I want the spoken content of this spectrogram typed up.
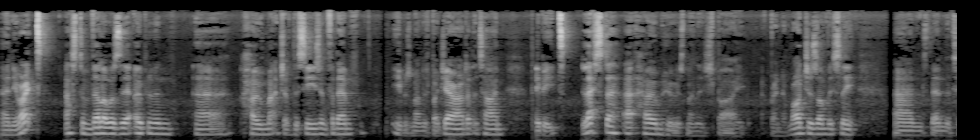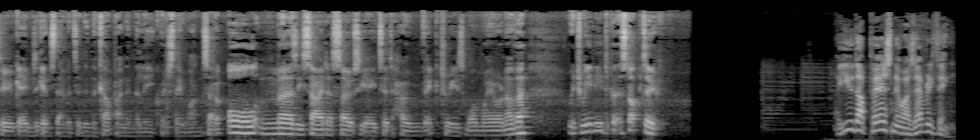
and you're right. Aston Villa was the opening uh, home match of the season for them. He was managed by Gerrard at the time. They beat Leicester at home, who was managed by Brendan Rodgers, obviously and then the two games against Everton in the Cup and in the League, which they won. So all Merseyside associated home victories, one way or another, which we need to put a stop to. Are you that person who has everything?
